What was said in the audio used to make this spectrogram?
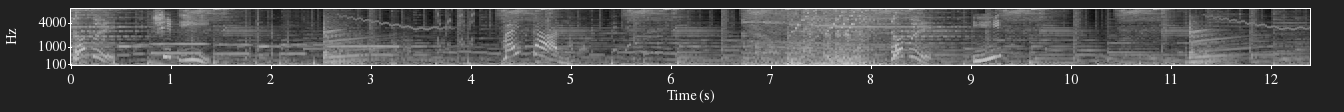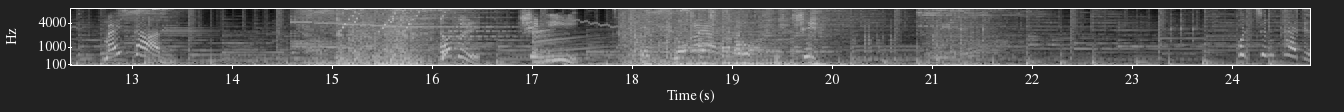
더블 12 마이턴 2 마이턴 더블 12 잠깐 쉬어가야 해요 10 포춘 카드.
